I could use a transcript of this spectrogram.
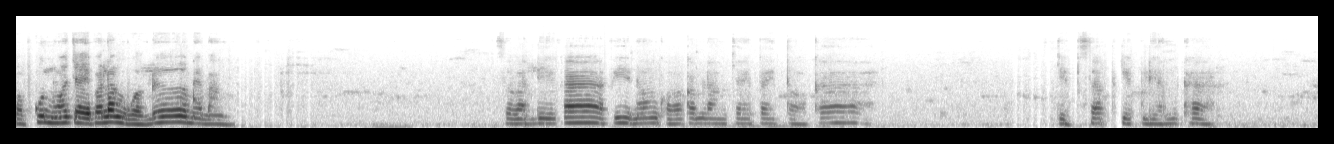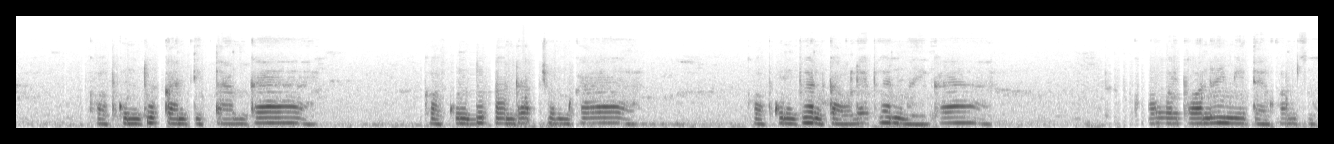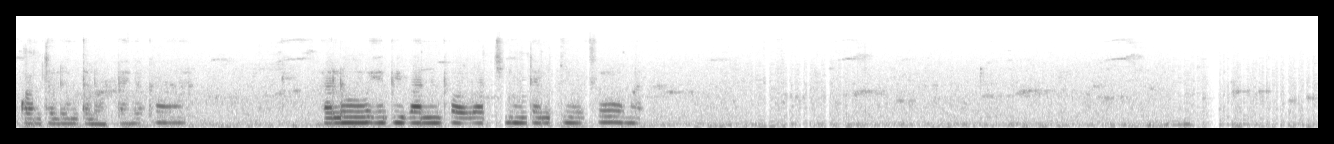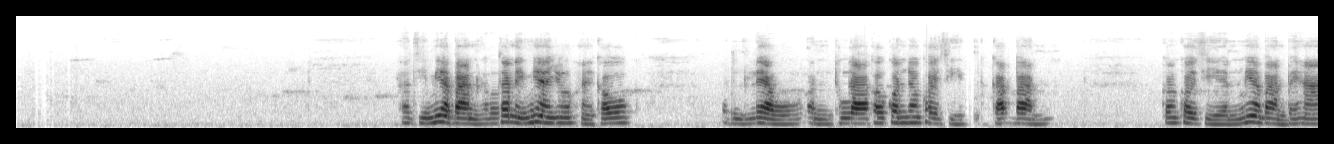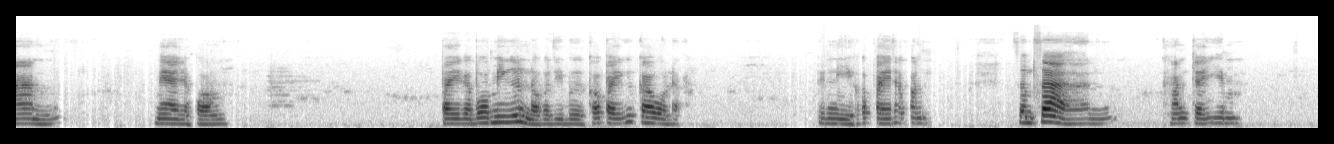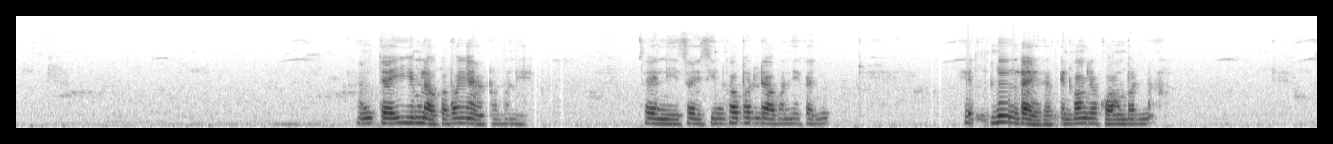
ขอบคุณหัวใจพลังบวกเด้อแม่บัง สวัสดีค่ะ พี่น้องขอกำลังใจไปต่อค่ะเก็บทรัพย์เก็บเหรียญค่ะ ขอบคุณทุกการติดตามค่ะ ขอบคุณทุกการรับชมค่ะ ขอบคุณเพื่อนเก่าและเพื่อนใหม่ค่ะ ขออวยพรให้มีแต่ความสุขความเจริญตลอดไปนะคะ Hello everyone for watching thank you so much อาสิเมียบ้านเขาท่านในเมียอยู่ให้เขาอันแล้วอันธุระเขาก่อนจังคอยสิกลับบ้านก่อนคอยสิอันเมียบ้านไปหาอันแม่เจ้าของ ไปก็บ่มีเงินดอกก็สิเบิกเขาไปคือเก่าล่ะ เป็นหนีเขาไปซะก่อนซ้ำซ่าหันใจอิ่มหันใจอิ่มแล้วก็บ่ยากดอกบัดนี้ใส่หนีใส่สินเข้าเบิดแล้ววันนี้ก็เฮ็ดเรื่องใดก็เป็นของเจ้าของบิดน่ะ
